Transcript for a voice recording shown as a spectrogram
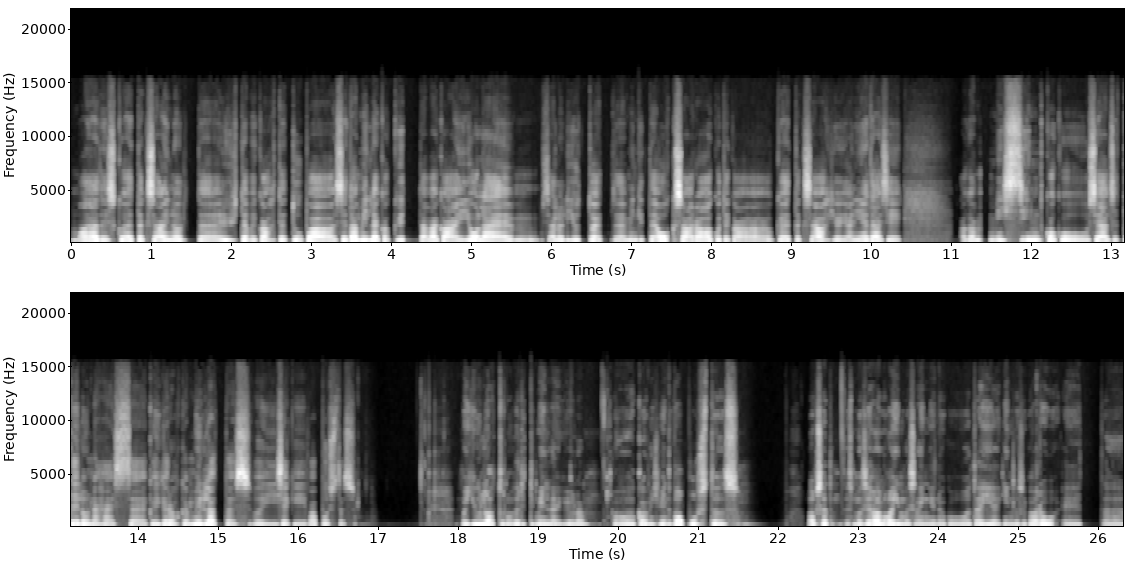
majades köetakse ainult äh, ühte või kahte tuba, seda, millega kütta, väga ei ole, seal oli juttu, et äh, mingite oksaraagudega köetakse ahju ja nii edasi. aga mis sind kogu sealset elu nähes äh, kõige rohkem üllatas või isegi vapustas? ma ei üllatunud eriti millegi üle, aga mis mind vapustas, lapsed, sest ma seal aimasingi nagu täie kindlusega aru, et äh,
